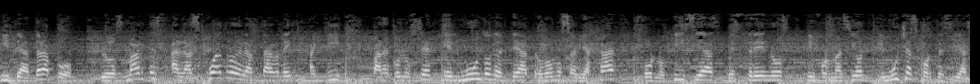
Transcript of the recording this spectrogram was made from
y te atrapo los martes a las 4 de la tarde aquí para conocer el mundo del teatro. Vamos a viajar por noticias, estrenos, información y muchas cortesías.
